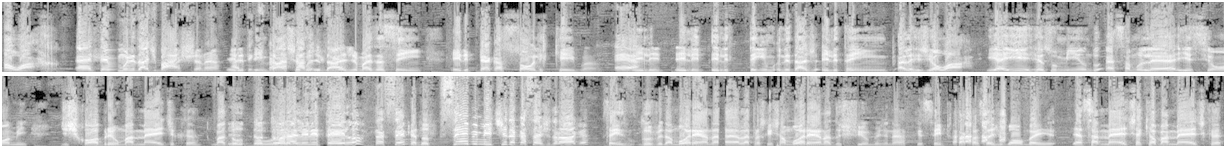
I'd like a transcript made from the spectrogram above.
ao ar. É, ele tem imunidade baixa, né? Ele tem na baixa imunidade, mas assim, ele pega sol, ele queima. É. Ele, ele, ele tem imunidade, ele tem alergia ao ar. E aí, resumindo, essa mulher e esse homem descobrem uma médica, uma doutora, Doutora Lily Taylor, tá que sempre, é doutora, sempre metida com essas drogas. sem dúvida, a morena. Ela é praticamente a morena dos filmes, né? Porque sempre tá com essas bombas aí. Essa médica, que é uma médica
